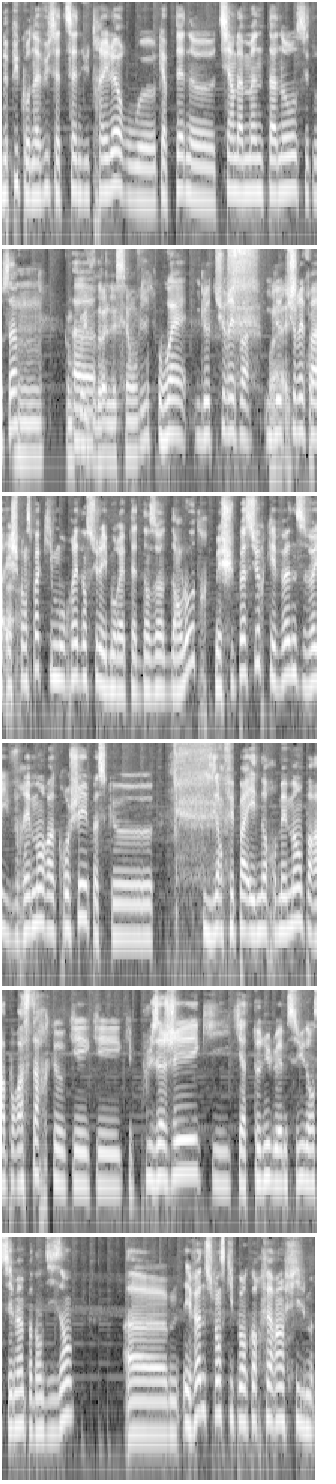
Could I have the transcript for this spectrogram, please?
depuis qu'on a vu cette scène du trailer où euh, Captain euh, tient la main de Thanos et tout ça Mhm. Comme quoi, il Euh, voudrait le laisser en vie. ouais il le tuerait pas il Ouais, le tuerait pas. et je pense pas qu'il mourrait dans celui-là il mourrait peut-être dans un dans l'autre mais je suis pas sûr qu'Evans veuille vraiment raccrocher parce que il en fait pas énormément par rapport à Stark euh, qui est, qui est, qui est plus âgé, qui, qui a tenu le MCU dans ses mains pendant 10 ans. Euh, Evans, je pense qu'il peut encore faire un film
